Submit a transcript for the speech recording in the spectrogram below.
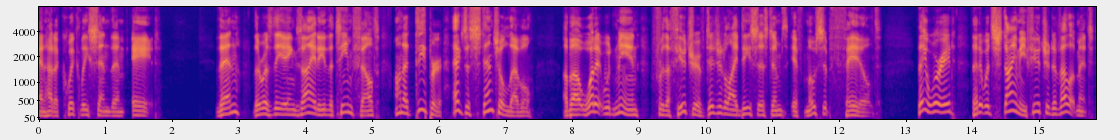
and how to quickly send them aid. Then there was the anxiety the team felt on a deeper existential level about what it would mean for the future of digital ID systems if MOSIP failed. They worried that it would stymie future development.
